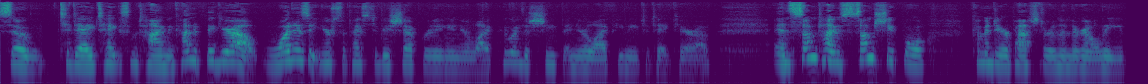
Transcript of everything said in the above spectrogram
So today, take some time and kind of figure out what is it you're supposed to be shepherding in your life. Who are the sheep in your life you need to take care of? And sometimes some sheep will come into your pasture and then they're going to leave.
